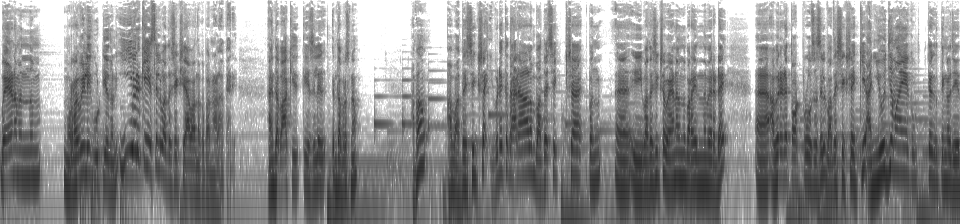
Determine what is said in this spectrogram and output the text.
വേണമെന്നും മുറവിളി കൂട്ടിയതുകൊണ്ട് ഈ ഒരു കേസിൽ വധശിക്ഷയാവാന്നൊക്കെ പറഞ്ഞ ആൾക്കാർ അതെന്താ ബാക്കി കേസിൽ എന്താ പ്രശ്നം? അപ്പോൾ ആ വധശിക്ഷ ഇവിടെയൊക്കെ ധാരാളം വധശിക്ഷ ഇപ്പം ഈ വധശിക്ഷ വേണമെന്ന് പറയുന്നവരുടെ അവരുടെ തോട്ട് പ്രോസസ്സിൽ വധശിക്ഷയ്ക്ക് അനുയോജ്യമായ കുറ്റകൃത്യങ്ങൾ ചെയ്ത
